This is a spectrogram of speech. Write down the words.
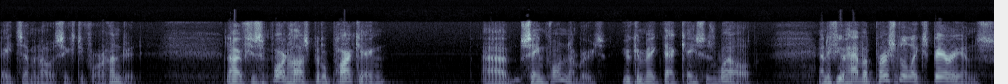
870 6400. Now, if you support hospital parking, uh, same phone numbers. You can make that case as well. And if you have a personal experience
